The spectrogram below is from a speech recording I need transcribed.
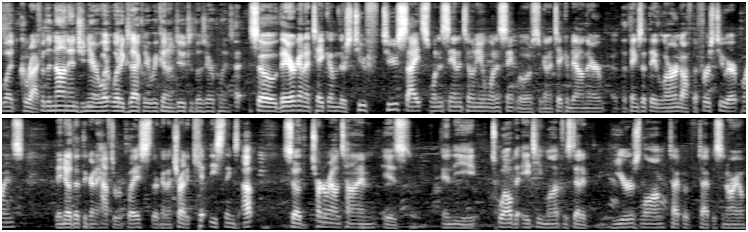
What? Correct. For the non-engineer, what? What exactly are we going to do to those airplanes? so they're going to take them. There's two two sites, one in San Antonio, one in St. Louis. They're going to take them down there. The things that they learned off the first two airplanes, they know that they're going to have to replace. They're going to try to kit these things up, so the turnaround time is in the 12 to 18 month instead of years long type of type of scenario.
